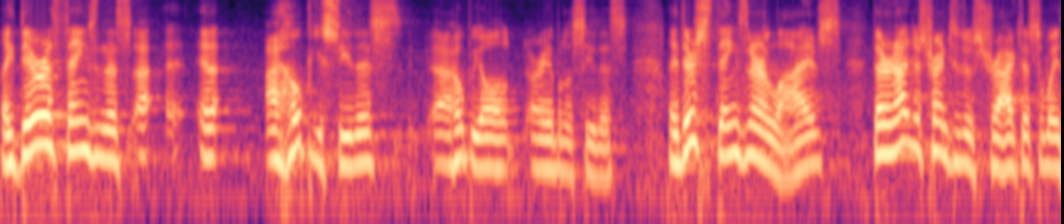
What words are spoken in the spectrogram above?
Like, there are things in this, uh, and I hope you see this. I hope we all are able to see this. Like, there's things in our lives that are not just trying to distract us away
